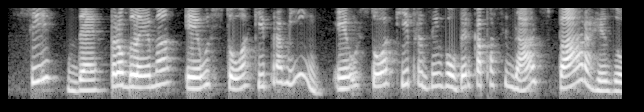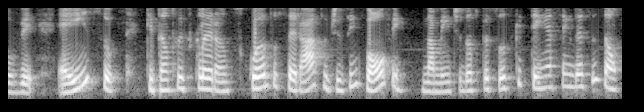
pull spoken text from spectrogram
Se der problema, eu estou aqui para mim. Eu estou aqui para desenvolver capacidades para resolver. É isso que tanto o esclerantos quanto o cerato desenvolvem na mente das pessoas que têm essa indecisão.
